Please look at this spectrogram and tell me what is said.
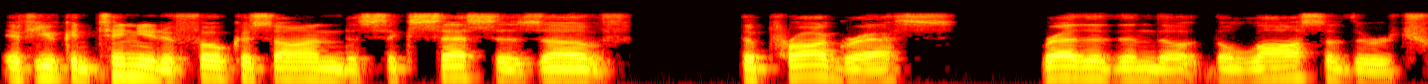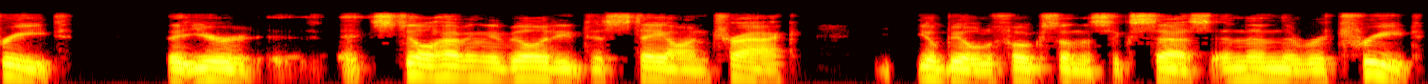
if you continue to focus on the successes of the progress rather than the the loss of the retreat, that you're still having the ability to stay on track you'll be able to focus on the success. And then the retreat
